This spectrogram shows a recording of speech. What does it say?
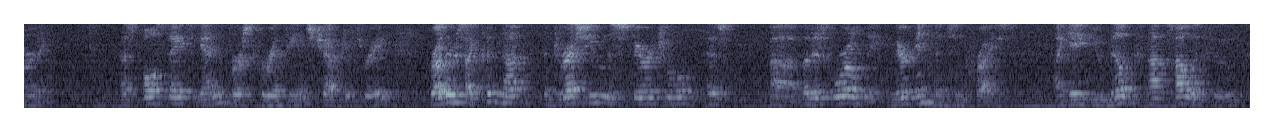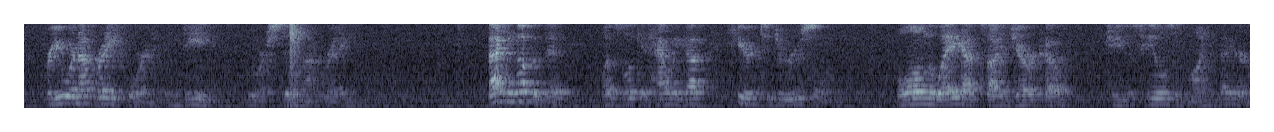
learning. As Paul states again in 1 Corinthians chapter 3, Brothers, I could not address you as spiritual, as, uh, but as worldly, mere infants in Christ. I gave you milk, not solid food, for you were not ready for it. Indeed, you are still not ready. Backing up a bit, let's look at how we got here to Jerusalem. Along the way, outside Jericho, Jesus heals a blind beggar.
